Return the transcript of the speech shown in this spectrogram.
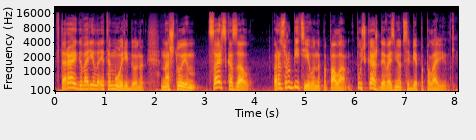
вторая говорила, это мой ребенок. На что им царь сказал, разрубите его напополам, пусть каждая возьмет себе по половинке.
